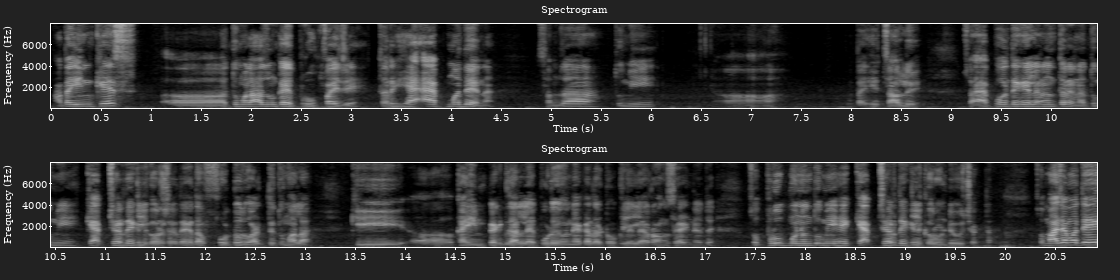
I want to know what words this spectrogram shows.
आता इन केस तुम्हाला अजून काही प्रूफ पाहिजे तर ह्या ॲपमध्ये आहे ना समजा तुम्ही आता हे चालू आहे. सो ॲपवरती गेल्यानंतर आहे ना तुम्ही कॅप्चर देखील करू शकता. एखादा फोटोज वाटते तुम्हाला. की काही इम्पॅक्ट झालं आहे पुढे येऊन एखादा ठोकलेला आहे रॉंग साईडने होते सो प्रूफ म्हणून तुम्ही हे कॅप्चर देखील करून ठेवू शकता. सो माझ्या मते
